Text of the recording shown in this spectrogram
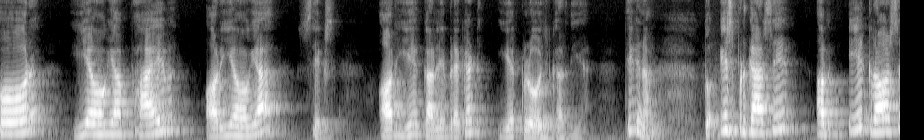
फोर, ये हो गया फाइव और ये हो गया सिक्स। और ये करली ब्रैकेट ये क्लोज कर दिया। ठीक है ना? तो इस प्रकार से अब A cross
